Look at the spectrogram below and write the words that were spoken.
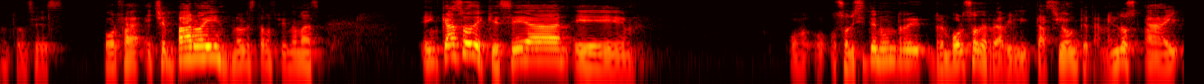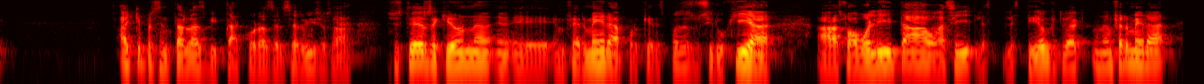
entonces Porfa, echen paro ahí, no le estamos pidiendo más. En caso de que sean eh, o, soliciten un reembolso de rehabilitación, que también los hay, hay que presentar las bitácoras del servicio. O sea, si ustedes requieren una eh, eh, enfermera porque después de su cirugía a su abuelita o así les, les pidieron que tuviera una enfermera,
